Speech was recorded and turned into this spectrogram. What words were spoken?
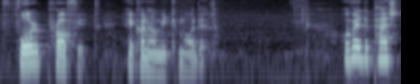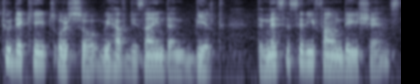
for-profit economic model. Over the past two decades or so, we have designed and built the necessary foundations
